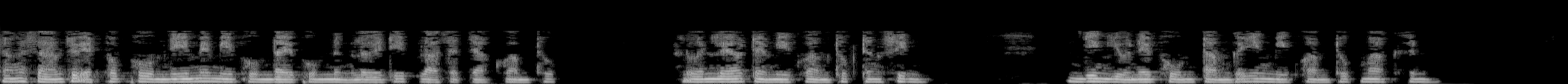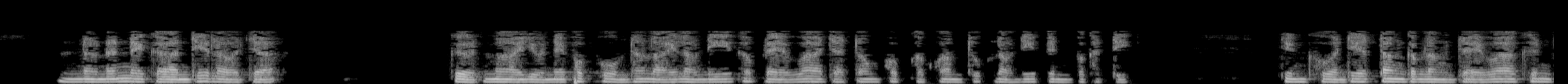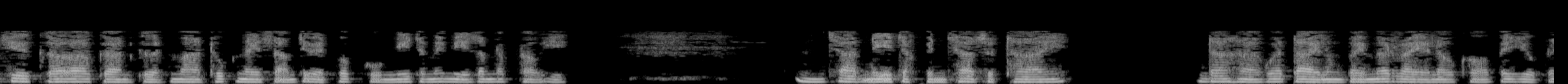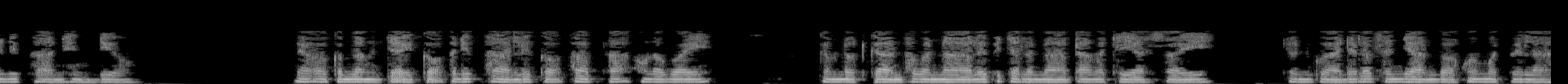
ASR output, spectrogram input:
ทั้งสามสิบเอ็ดภพภูมินี้ไม่มีภูมิใดภูมิหนึ่งเลยที่ปราศจากความทุกข์ล้วนแล้วแต่มีความทุกข์ทั้งสิ้น ยิ่งอยู่ในภูมิต่ำก็ยิ่งมีความทุกข์มากขึ้น ดังนั้นในการที่เราจะเกิดมาอยู่ในภพภูมิทั้งหลายเหล่านี้ก็แปลว่าจะต้องพบกับความทุกข์เหล่านี้เป็นปกติ จึงควรที่จะตั้งกำลังใจว่าขึ้นชื่อก็การเกิดมาทุกในสามสิบเอ็ดภพภูมินี้จะไม่มีสำหรับเราอีก ชาตินี้จะเป็นชาติสุดท้าย ถ้าหากว่าตายลงไปเมื่อไรเราขอไปอยู่พระนิพพานแห่งเดียว แล้วเอากำลังใจเกาะพระนิพพานหรือเกาะภาพพระของเราไว้ กำหนดการภาวนาและพิจารณาตามอัธยาศัย จนกว่าได้รับสัญญาณบอกว่าหมดเวลา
